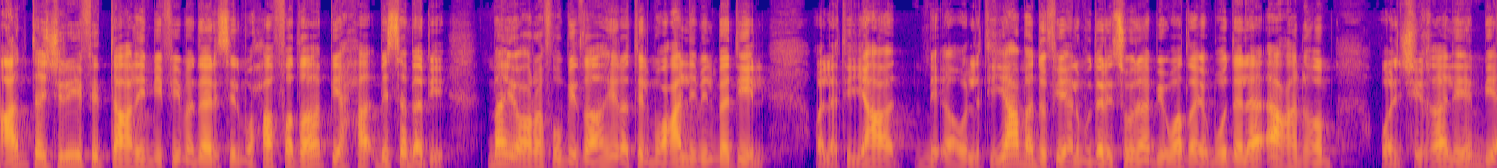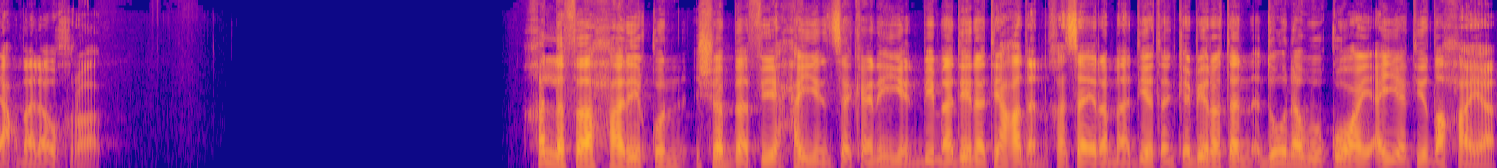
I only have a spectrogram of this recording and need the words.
عن تجريف التعليم في مدارس المحافظة بسبب ما يعرف بظاهرة المعلم البديل والتي يعمد فيها المدرسون بوضع بدلاء عنهم وانشغالهم بأعمال أخرى. خلف حريق شب في حي سكني بمدينة عدن خسائر مادية كبيرة دون وقوع أي ضحايا.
